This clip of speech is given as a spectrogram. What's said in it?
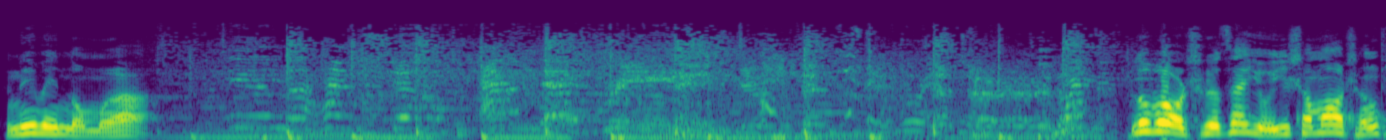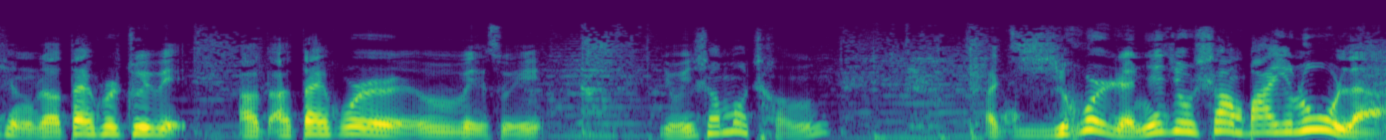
那位农模，路宝车在友谊商贸城停着，待会儿追尾啊啊！待会儿尾随友谊商贸城啊，一会儿人家就上八一路了。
